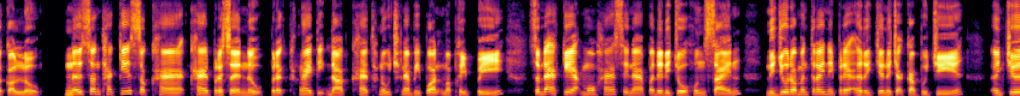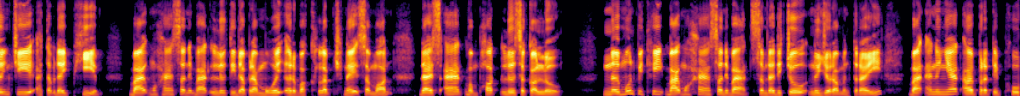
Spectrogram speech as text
សកលលោក នៅសន្តាគារសុខាខេត្តព្រះសីហនុព្រឹកថ្ងៃទី10ខែធ្នូឆ្នាំ2022សម្ដេចអគ្គមហាសេនាបតីតេជោហ៊ុនសែននាយករដ្ឋមន្ត្រីនៃព្រះរាជាណាចក្រកម្ពុជាអញ្ជើញជាអធិបតីភាពបើកមហាសន្និបាតលើកទី16របស់ក្លឹបឆ្នេរសមុទ្រដែលស្អាតបំផុតលើសកលលោកនៅមុនពិធីបើកមហាសន្និបាតសម្ដេចតេជោនាយករដ្ឋមន្ត្រីបានអនុញ្ញាតឲ្យប្រតិភូ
